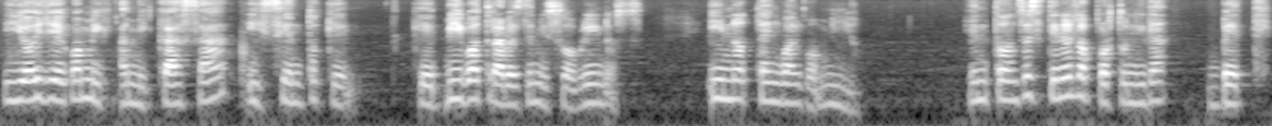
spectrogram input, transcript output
Y hoy llego a mi, a mi casa y siento que, que vivo a través de mis sobrinos y no tengo algo mío. Entonces, si tienes la oportunidad, vete.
